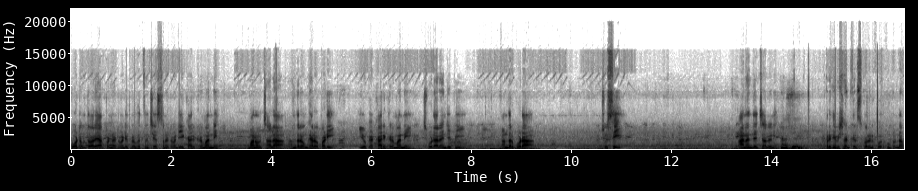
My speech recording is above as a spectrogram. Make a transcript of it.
కూటమి ద్వారా ఏర్పడినటువంటి ప్రభుత్వం చేస్తున్నటువంటి ఈ కార్యక్రమాన్ని మనం చాలా అందరం గర్వపడి ఈ యొక్క కార్యక్రమాన్ని చూడాలని చెప్పి అందరూ కూడా చూసి ఆనందించాలని ప్రతి విషయాన్ని తెలుసుకోవాలని కోరుకుంటున్నాం.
